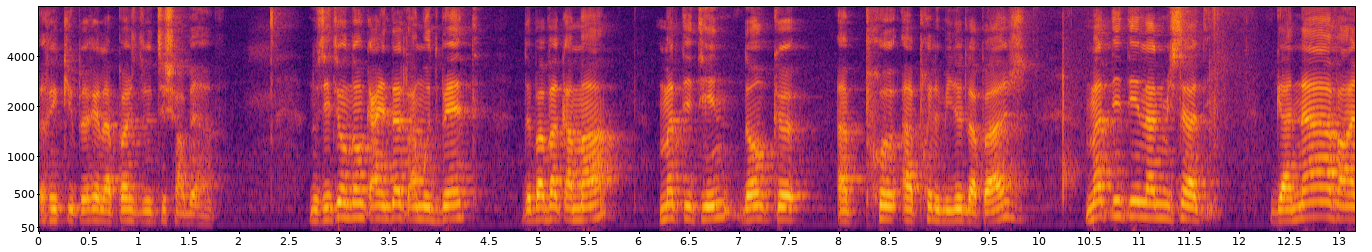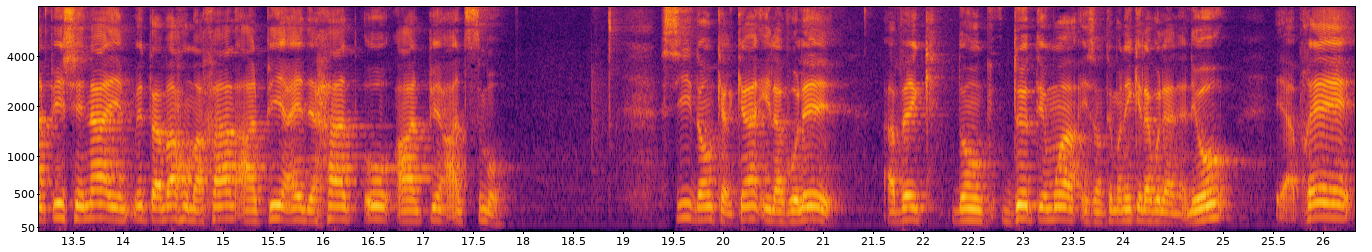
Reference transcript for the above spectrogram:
récupérer la page de Tisha B'Av. Nous étions donc à Ain Dalet Amud Bet de Babakama, Matitin, donc euh, après, après, le milieu de la page. Matitin lan mishadi. Ganav al pi shenayim mutabahu machal al pi had ou al pi atzmo. Si donc quelqu'un il a volé avec donc deux témoins, ils ont témoigné qu'il a volé un agneau, et après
